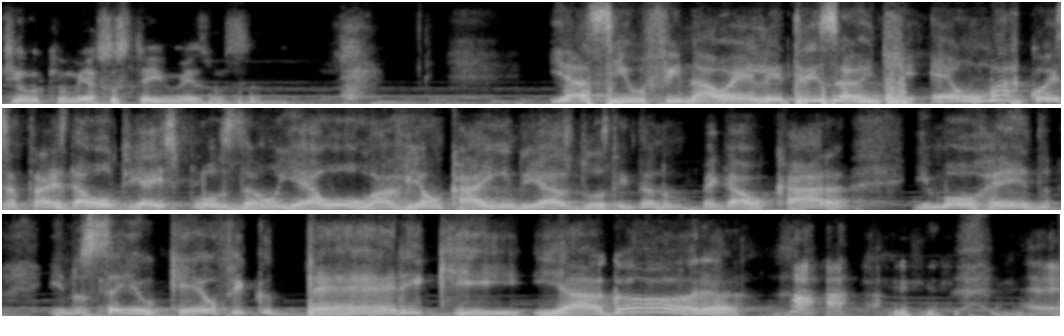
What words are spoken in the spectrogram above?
que eu, que eu me assustei mesmo. Assim. E assim, o final é eletrizante. É uma coisa atrás da outra, e a explosão, e é o avião caindo, e as duas tentando pegar o cara e morrendo, e não sei o que. Eu fico, Derek, e agora? é,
